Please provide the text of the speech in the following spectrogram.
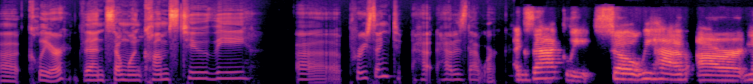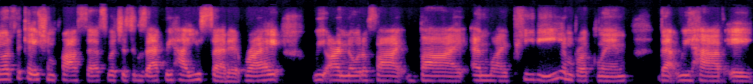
uh, clear. Then someone comes to the uh, precinct. How, how does that work? Exactly. So we have our notification process, which is exactly how you said it, right? We are notified by NYPD in Brooklyn that we have a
